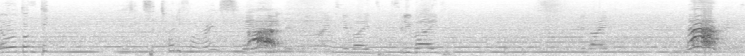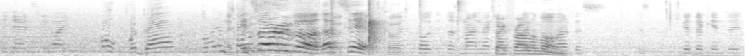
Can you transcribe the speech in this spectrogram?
No, no don't think. It's a 24 race. Ah! Three wide, three wide. Three wide. Ah! Three there, three wide. Oh, we're gone. It's over, that's it. Let's go, it matter. 24 on Le Mans. Marcus. Get back into it.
